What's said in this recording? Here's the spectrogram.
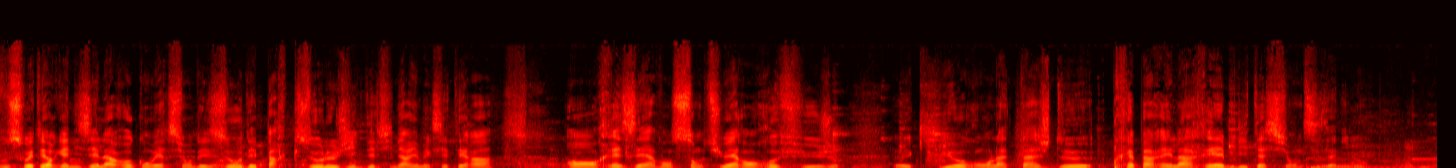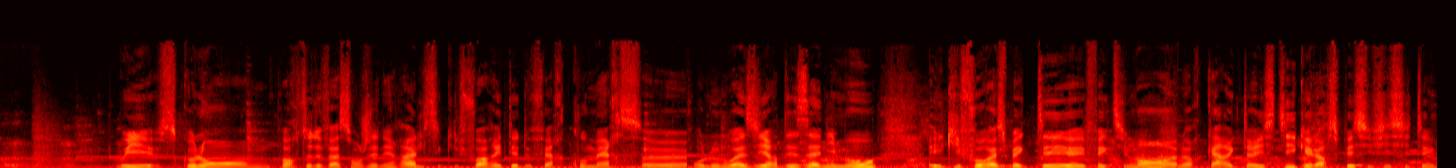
Vous souhaitez organiser la reconversion des zoos, des parcs zoologiques, delphinariums, etc. en réserve, en sanctuaire, en refuge, euh, qui auront la tâche de préparer la réhabilitation de ces animaux? Oui, ce que l'on porte de façon générale, c'est qu'il faut arrêter de faire commerce euh, pour le loisir des animaux et qu'il faut respecter effectivement leurs caractéristiques et leurs spécificités.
